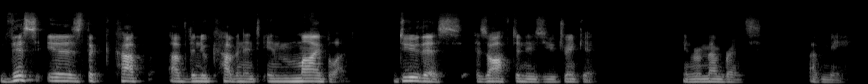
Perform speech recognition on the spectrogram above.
This is the cup of the new covenant in my blood. Do this as often as you drink it in remembrance of me.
